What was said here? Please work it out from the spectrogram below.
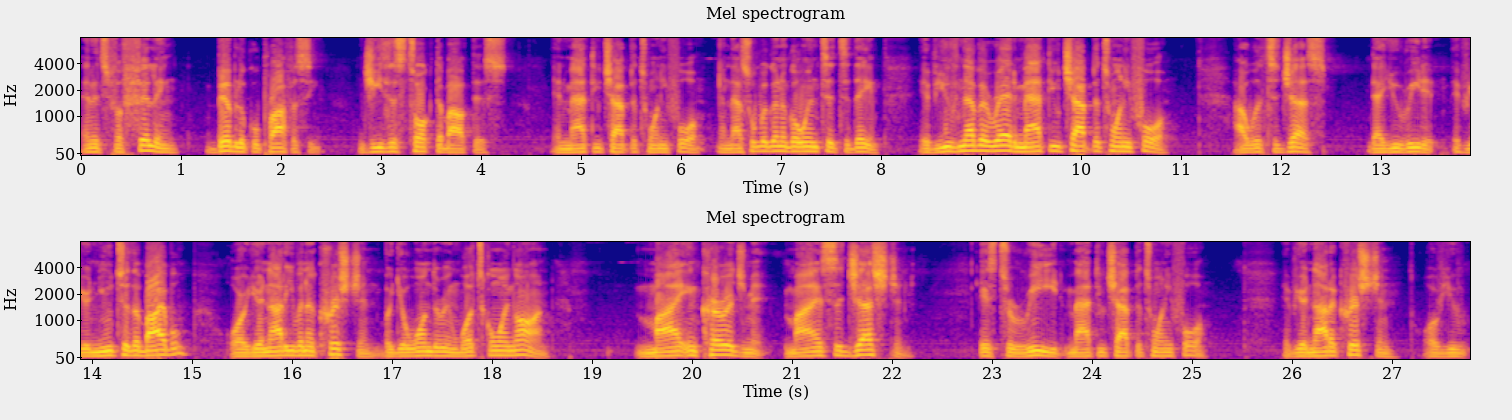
and it's fulfilling biblical prophecy. Jesus talked about this in Matthew chapter 24. And that's what we're going to go into today. If you've never read Matthew chapter 24, I would suggest that you read it. If you're new to the Bible or you're not even a Christian, but you're wondering what's going on, my encouragement, my suggestion is to read Matthew chapter 24. If you're not a Christian or if you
